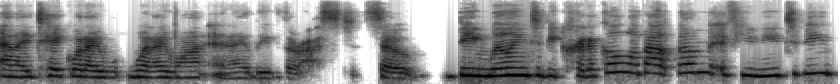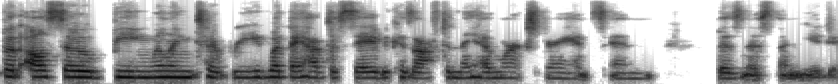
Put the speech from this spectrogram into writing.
and I take what I, what I want and I leave the rest. So being willing to be critical about them if you need to be, but also being willing to read what they have to say because often they have more experience in business than you do.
